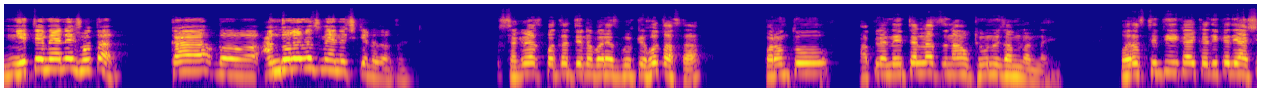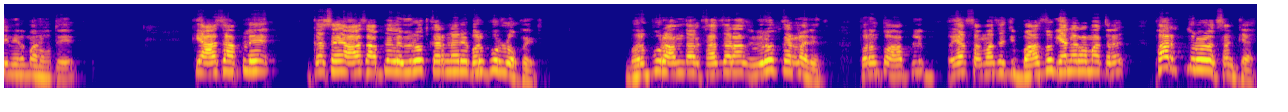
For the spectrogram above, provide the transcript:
नेते मॅनेज होतात का आंदोलनच मॅनेज केलं जात? सगळ्याच पद्धतीनं बऱ्याच गोष्टी होत असतात परंतु आपल्या नेत्यांनाच नाव ठेवून जमणार नाही. परिस्थिती काय कधी कधी अशी निर्माण होते की आज आपले कसं आहे आज आपल्याला विरोध करणारे भरपूर लोक आहेत. भरपूर आमदार खासदार आज विरोध करणार आहेत. परंतु आपली या समाजाची बाजू घेणारा मात्र फार तुरळक संख्या आहे.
